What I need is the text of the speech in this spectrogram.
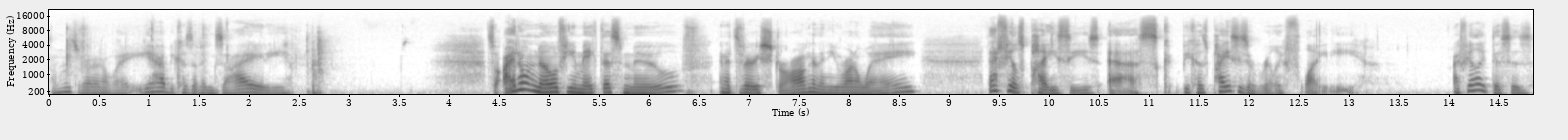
Someone's running away. Yeah because of anxiety so i don't know if you make this move and it's very strong and then you run away that feels Pisces esque because Pisces are really flighty. I feel like this is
